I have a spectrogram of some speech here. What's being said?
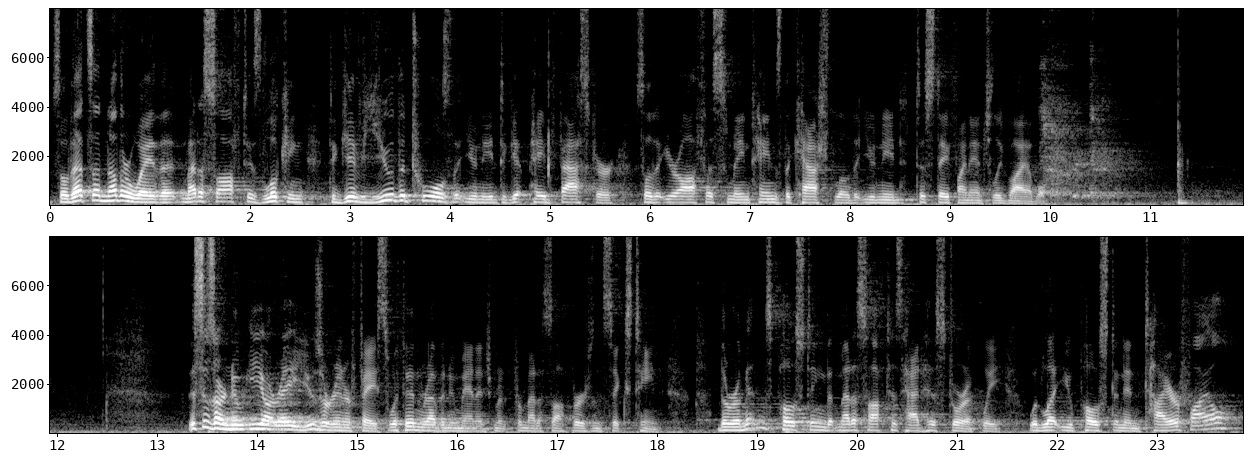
So that's another way that Medisoft is looking to give you the tools that you need to get paid faster so that your office maintains the cash flow that you need to stay financially viable. This is our new ERA user interface within revenue management for Medisoft version 16. The remittance posting that Medisoft has had historically would let you post an entire file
